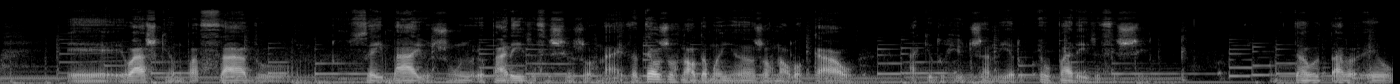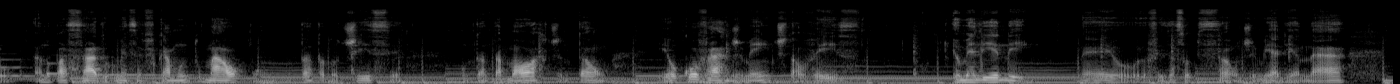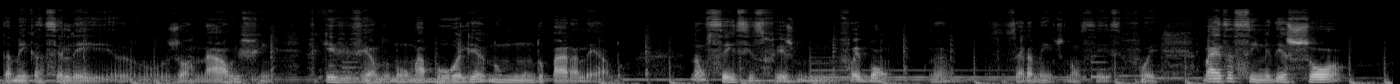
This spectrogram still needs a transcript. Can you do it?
É, eu acho que ano passado, não sei, maio, junho, eu parei de assistir os jornais. Até o Jornal da Manhã, jornal local, aqui do Rio de Janeiro, eu parei de assistir. Então eu tava, eu, ano passado eu comecei a ficar muito mal com tanta notícia com tanta morte. Então, eu covardemente, talvez, eu me alienei. Né? Eu, eu fiz essa opção de me alienar, também cancelei o jornal, enfim, fiquei vivendo numa bolha, num mundo paralelo. Não sei se isso fez, foi bom, né? sinceramente não sei se foi, mas assim me deixou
